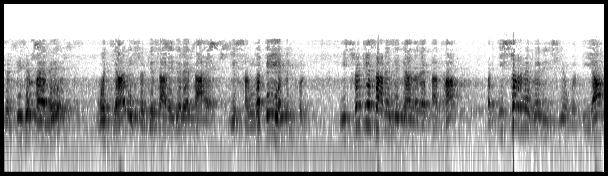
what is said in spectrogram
सृष्टि से पहले वो ज्ञान ईश्वर के सारे जो रहता है। ये संगति है बिल्कुल। ईश्वर के सारे से ज्ञान रहता था और ईश्वर ने फिर ऋषियों को दिया,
